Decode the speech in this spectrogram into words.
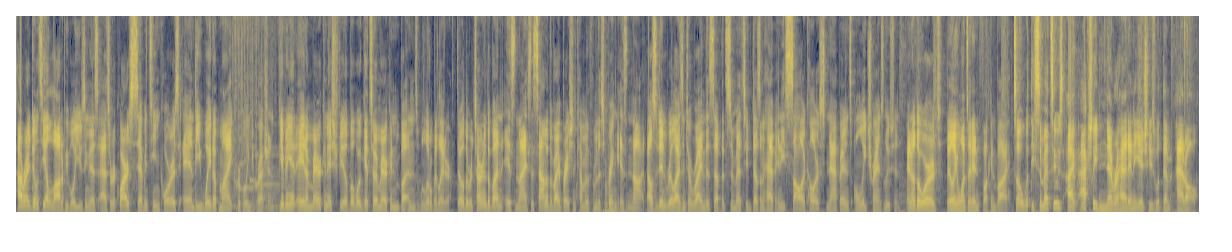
However, I don't see a lot of people using this as it requires 17 quarters and the weight of my crippling depression, giving it an Americanish feel, but we'll get to American buttons a little bit later. Though the return of the button is nice, the sound of the vibration coming from the spring is not. I also didn't realize until writing this up that Seimitsu doesn't have any solid color snap-ins, only translucent. In other words, the only ones I didn't fucking buy. So with the Seimitsus, I've actually never had any issues with them at all.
